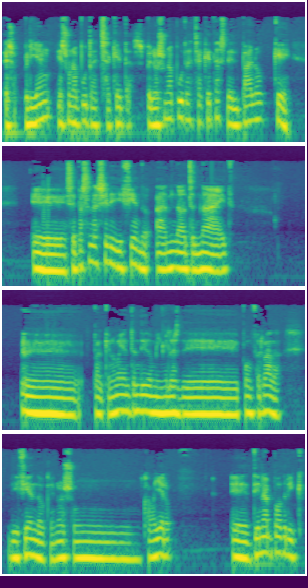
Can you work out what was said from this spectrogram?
Eso, Brienne es una puta chaquetas, pero es una puta chaquetas del palo que eh, se pasa la serie diciendo I'm not a knight. Eh, para que no me haya entendido mi inglés de Ponferrada, diciendo que no es un caballero eh, Tina Podrick,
